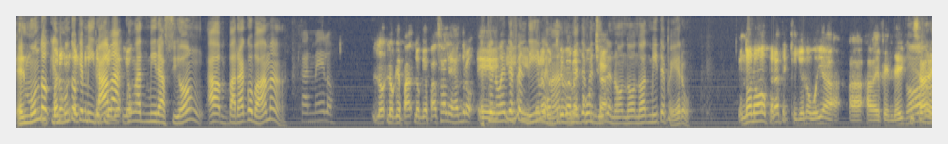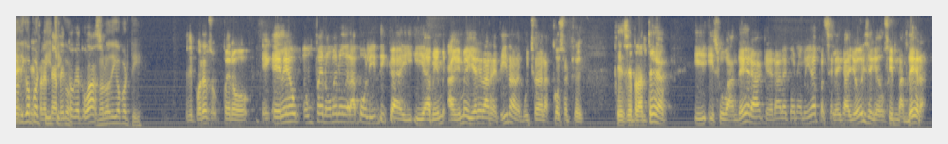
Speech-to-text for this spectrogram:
El mundo, el mundo que miraba con admiración a Barack Obama. Carmelo lo, lo, que, lo que pasa, Alejandro. Es que no es defendible, no es defendible, no, no, no admite pero. No, no, espérate, que yo no voy a, a, defender no, no lo digo por ti, chico. que tú haces. No lo digo por ti. Y por eso, pero él es un, fenómeno de la política y, y, a, mí, a mí me hiere la retina de muchas de las cosas que, que se plantean. Y, y, su bandera, que era la economía, pues se le cayó y se quedó sin bandera.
